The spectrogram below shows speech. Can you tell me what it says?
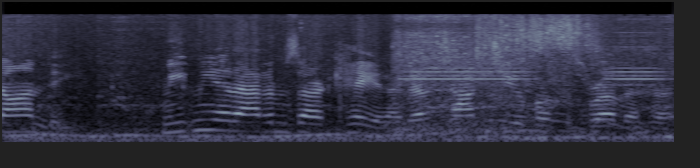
Shaundi. Meet me at Adam's Arcade. I gotta talk to you about the Brotherhood.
